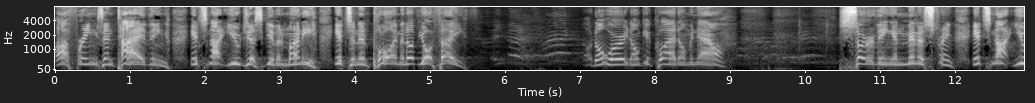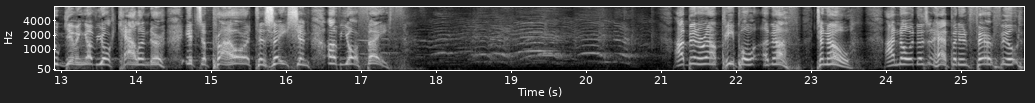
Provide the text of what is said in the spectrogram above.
Offerings and tithing, it's not you just giving money, it's an employment of your faith. Oh, don't worry, don't get quiet on me now serving and ministering. It's not you giving of your calendar, it's a prioritization of your faith. I've been around people enough to know. I know it doesn't happen in Fairfield.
